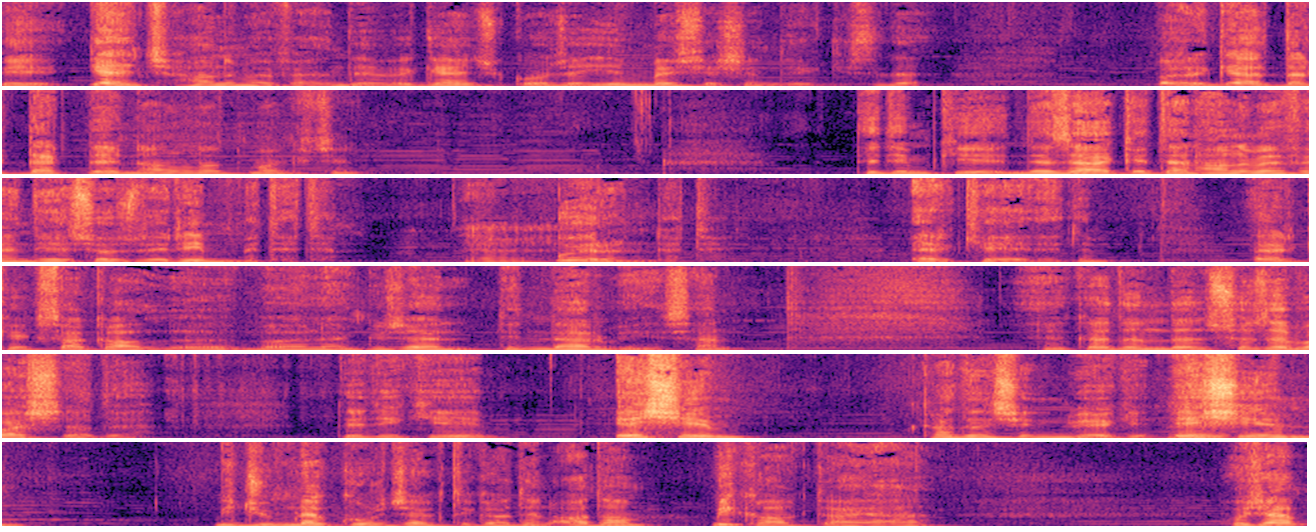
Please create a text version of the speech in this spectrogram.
bir genç hanımefendi ve genç koca 25 yaşında ikisi de böyle geldiler dertlerini anlatmak için. Dedim ki nezaketen hanımefendiye söz vereyim mi dedim. Evet. Buyurun dedi. Erkeğe dedim. Erkek sakallı böyle güzel dindar bir insan. E, kadın da söze başladı. Dedi ki eşim kadın şimdi diyor ki evet. eşim bir cümle kuracaktı kadın. Adam bir kalktı ayağa. Hocam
